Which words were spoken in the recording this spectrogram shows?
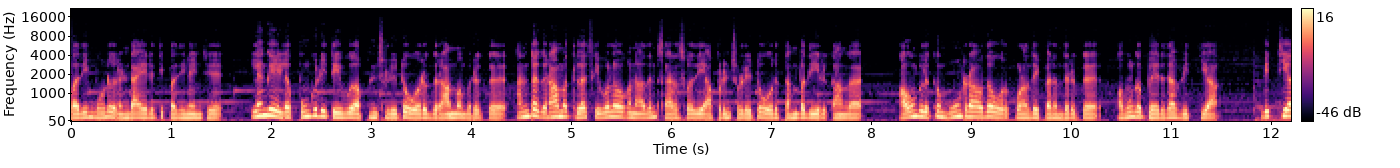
பதிமூணு ரெண்டாயிரத்தி பதினஞ்சு. இலங்கையில் புங்குடித்தீவு அப்படின்னு சொல்லிட்டு ஒரு கிராமம் இருக்குது அந்த கிராமத்தில் சிவலோகநாதன் சரஸ்வதி அப்படின்னு சொல்லிட்டு ஒரு தம்பதி இருக்காங்க. அவங்களுக்கு மூன்றாவதாக ஒரு குழந்தை பிறந்திருக்கு. அவங்க பேர் தான் வித்யா. வித்யா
